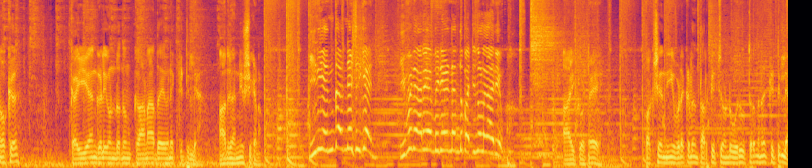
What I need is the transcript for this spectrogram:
നോക്ക് കയ്യാങ്കളി ഉണ്ടെന്നും കാണാതെ അവനെ കിട്ടില്ല. അതിന് അന്വേഷിക്കണം. ഇനി എന്ത് അന്വേഷിക്കാൻ? ഇവനെ അറിയാൻ വിനയേട്ടൻ എന്ത് പറ്റുന്നുള്ള കാര്യം? ആയിക്കോട്ടെ. പക്ഷെ നീ ഇവിടെ കിടന്ന് തർക്കിച്ചുകൊണ്ട് ഒരു ഉത്തരം നിനക്ക് കിട്ടില്ല.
